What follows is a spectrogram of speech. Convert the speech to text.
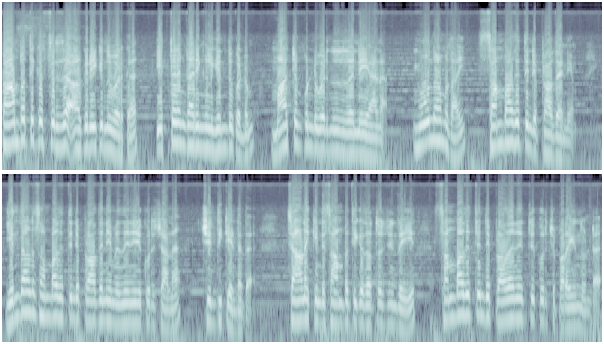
സാമ്പത്തിക സ്ഥിരത ആഗ്രഹിക്കുന്നവർക്ക് ഇത്തരം കാര്യങ്ങൾ എന്തുകൊണ്ടും മാറ്റം കൊണ്ടുവരുന്നത് തന്നെയാണ്. മൂന്നാമതായി സമ്പാദ്യത്തിന്റെ പ്രാധാന്യം. എന്താണ് സമ്പാദ്യത്തിന്റെ പ്രാധാന്യം എന്നതിനെ കുറിച്ചാണ് ചിന്തിക്കേണ്ടത്. ചാണക്യന്റെ സാമ്പത്തിക തത്വചിന്തയിൽ സമ്പാദ്യത്തിന്റെ പ്രാധാന്യത്തെക്കുറിച്ച് പറയുന്നുണ്ട്.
